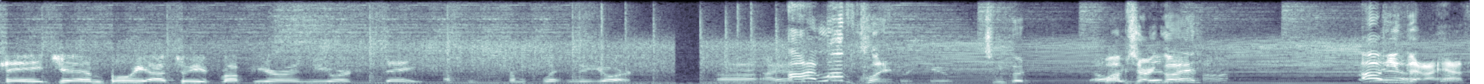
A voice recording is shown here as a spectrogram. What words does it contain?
Hey, Jim, booyah to you from up here in New York State, up from Clinton, New York. Uh, I, have I a love Clinton. Some good. Oh, well, I'm sorry. Go there, ahead. huh? Oh, you Yeah, bet I have.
